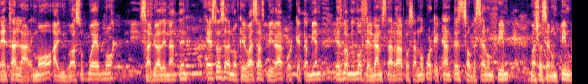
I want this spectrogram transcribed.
entra, alarmó, ayudó a su pueblo salió adelante. Eso es a lo que vas a aspirar, porque también es lo mismo que el gangsta rap. O sea, no porque cantes sobre ser un pin, vas a ser un pin.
